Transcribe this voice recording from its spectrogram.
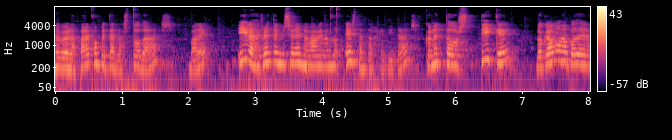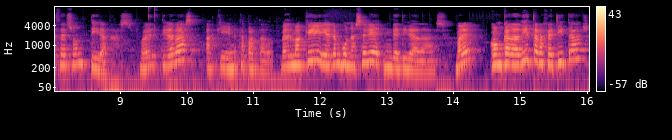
9 horas para completarlas todas, ¿vale? Y las diferentes misiones nos van dando estas tarjetitas. Con estos tickets lo que vamos a poder hacer son tiradas, ¿vale? Tiradas aquí, en este apartado. Vendremos aquí y haremos una serie de tiradas, ¿vale? Con cada 10 tarjetitas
